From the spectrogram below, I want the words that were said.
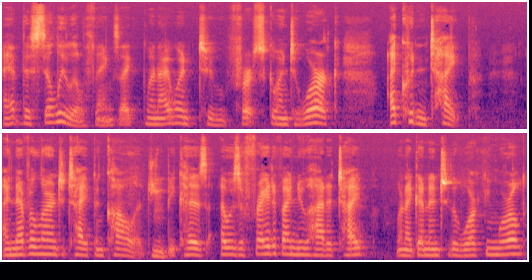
I have the silly little things. Like when I went to first go into work, I couldn't type. I never learned to type in college mm. because I was afraid if I knew how to type when I got into the working world,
